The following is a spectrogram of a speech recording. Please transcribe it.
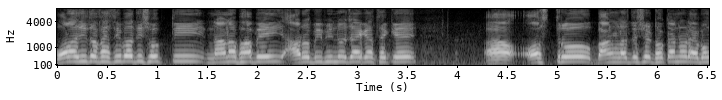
পরাজিত ফ্যাসিবাদী শক্তি নানাভাবেই আরও বিভিন্ন জায়গা থেকে অস্ত্র বাংলাদেশে ঢোকানোর এবং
